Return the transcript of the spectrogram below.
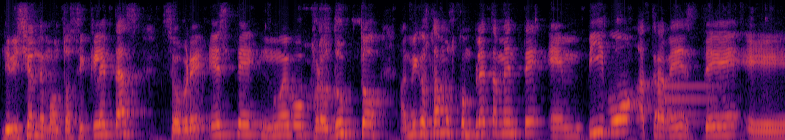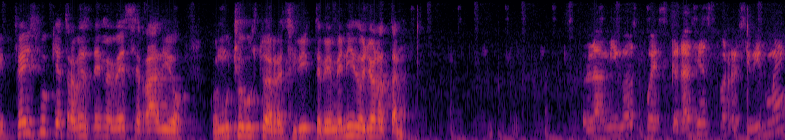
división de motocicletas, sobre este nuevo producto. Amigos, estamos completamente en vivo a través de eh, Facebook y a través de MBS Radio. Con mucho gusto de recibirte. Bienvenido, Jonathan. Hola amigos, pues gracias por recibirme.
